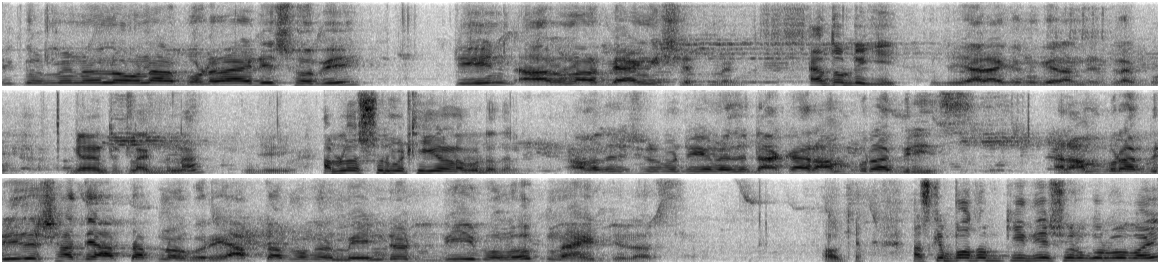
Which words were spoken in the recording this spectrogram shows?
রিকোয়ারমেন্ট হলো ওনার ভোটার আইডি ছবি টিন আর ওনার ব্যাংক স্টেটমেন্ট এতটুকুই জি আর একজন গ্যারান্টেড লাগবে। গ্যারান্টেড লাগবে না? জি। আপনার শুরুমে ঠিকানা বলে দেন। আমাদের শোরুমের ঠিকানা হচ্ছে ঢাকা রামপুরা ব্রিজ। রামপুরা ব্রিজের সাথে আফতাবনগর। এই Aftabnagar main road B block Nahid terrace okay আজকে প্রথম কি দিয়ে শুরু করব ভাই?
